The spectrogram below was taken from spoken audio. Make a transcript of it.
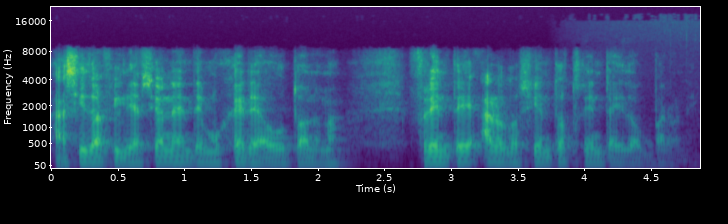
ha sido afiliaciones de mujeres autónomas frente a los 232 varones.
